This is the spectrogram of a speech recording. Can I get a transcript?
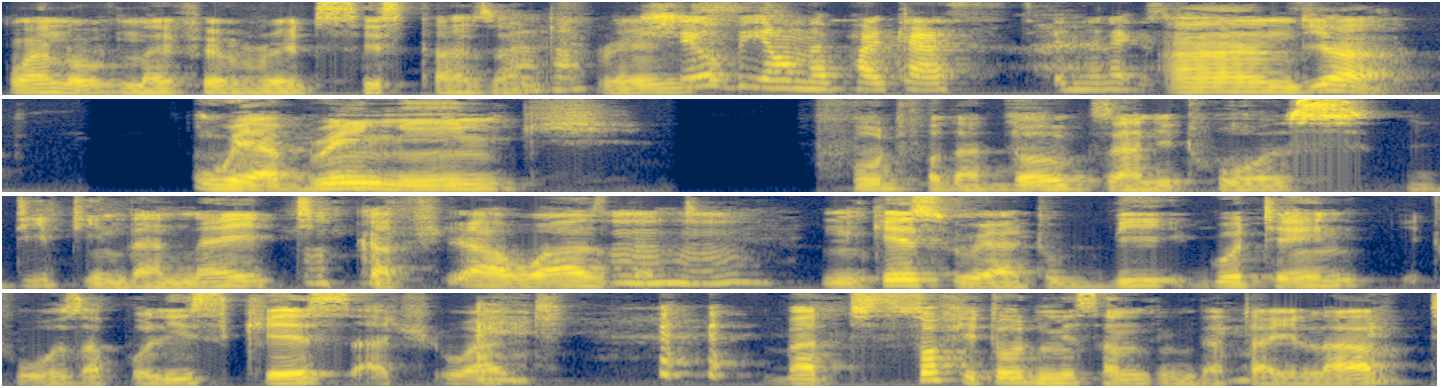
one of my favorite sisters and Uh-huh. friends. She'll be on the podcast in the next. And yeah, we are bringing food for the dogs, and it was deep in the night, curfew hours. That Mhm. in case we are to be gotten, it was a police case assured. but Sophie told me something that I loved,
